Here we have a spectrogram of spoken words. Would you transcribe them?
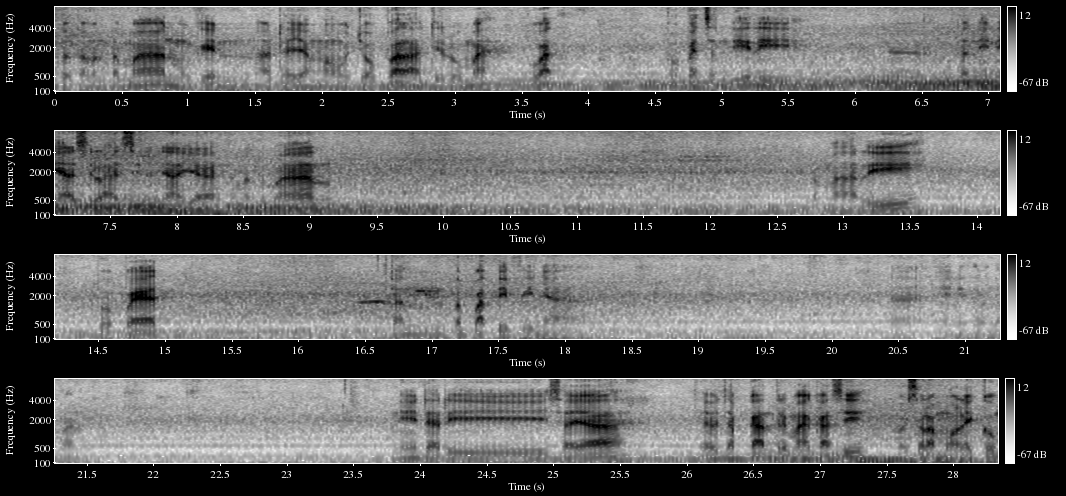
untuk teman-teman. Mungkin ada yang mau coba di rumah buat dompet sendiri. Dan ini hasil-hasilnya ya teman-teman. Lemari dompet dan tempat TV nya nah, ini teman-teman dari saya saya ucapkan terima kasih. Wassalamualaikum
